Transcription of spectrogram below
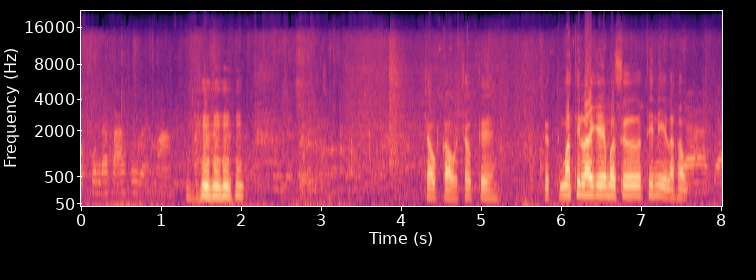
ขอบคุณคุณนะคะที่แวะมา เจ้าเก่าเจ้าเก่มาที่ไรเกมาซื้อที่นี่แหล้วครับ จ้าจ้า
